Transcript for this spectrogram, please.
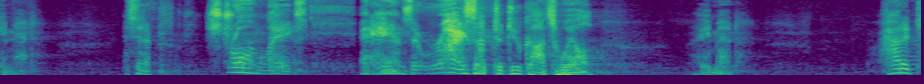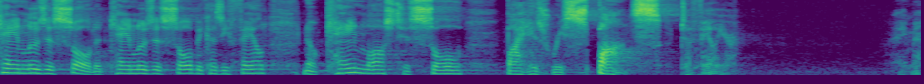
Amen. Instead of strong legs and hands that rise up to do God's will. Amen. How did Cain lose his soul? Did Cain lose his soul because he failed? No, Cain lost his soul by his response to failure. Amen.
